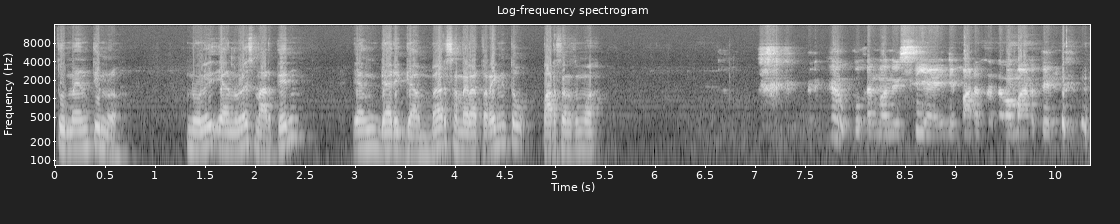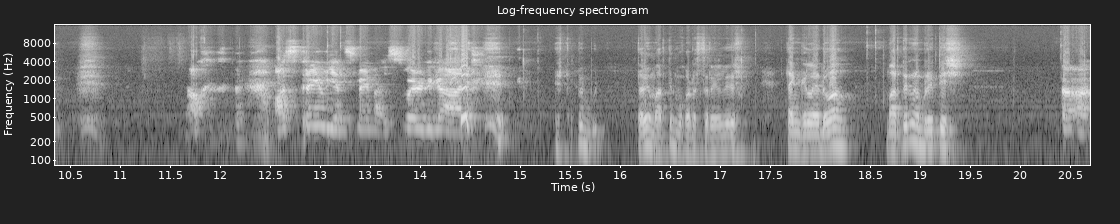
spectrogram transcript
two man team loh. Nulis yang nulis Martin, yang dari gambar sampai lettering itu Parson semua. Bukan manusia ini Parson sama Martin. Oh, Australians man, I swear to God. Eh, tapi tapi Martin bukan Australian. Tangle doang. Martin kan British. Heeh.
